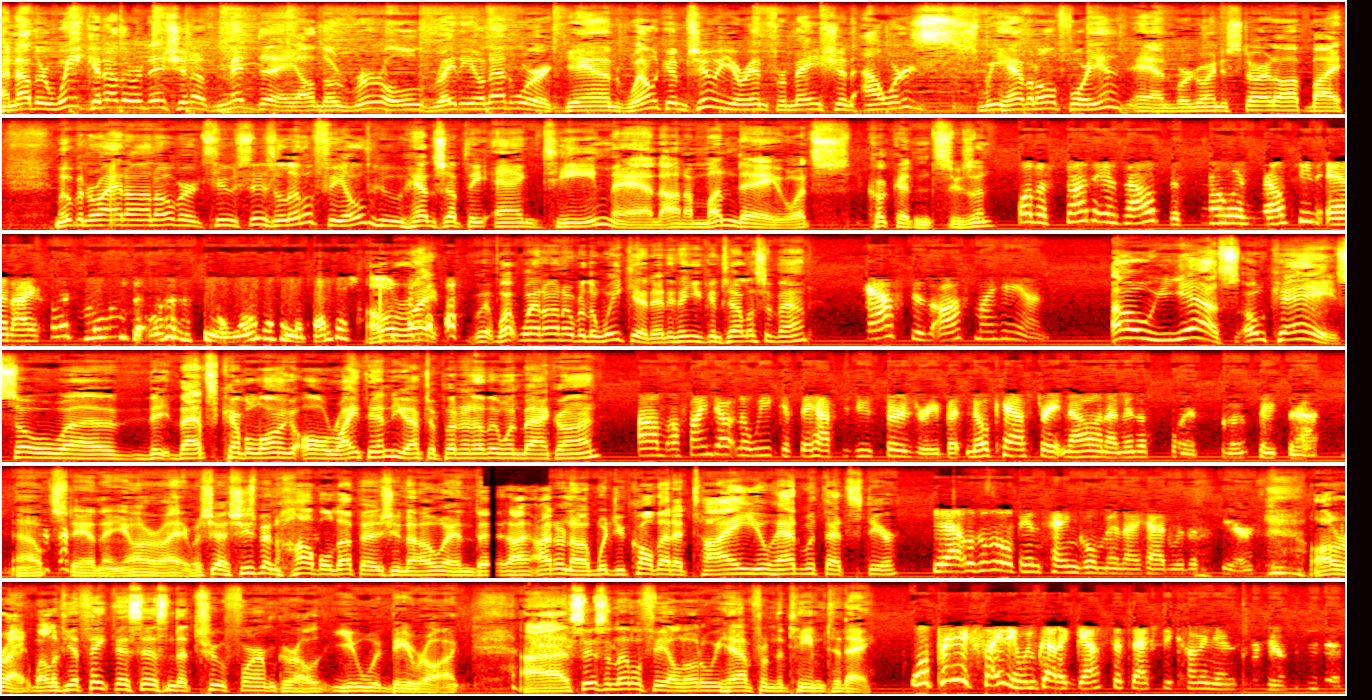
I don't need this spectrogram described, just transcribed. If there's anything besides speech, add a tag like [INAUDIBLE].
Another week, another edition of Midday on the Rural Radio Network. And welcome to your information hours. We have it all for you. And we're going to start off by moving right on over to Susan Littlefield, who heads up the ag team. And on a Monday, what's cooking, Susan? Well, the sun is out, the snow is melting, and I heard rumors that we're going to see a warm up in the temperatures. All right. [LAUGHS] what went on over the weekend? Anything you can tell us about? Cast is off my hand. Oh yes, okay. So uh, th- that's come along all right. Then do you have to put another one back on? Um, I'll find out in a week if they have to do surgery, but no cast right now, and I'm in a splint, so I'll take that. Outstanding. [LAUGHS] All right. Well, she- she's been hobbled up, as you know, and uh, I, I don't know. Would you call that a tie you had with that steer? Yeah, it was a little entanglement I had with a steer. [LAUGHS] All right. Well, if you think this isn't a true farm girl, you would be wrong. Uh, Susan Littlefield, what do we have from the team today? Well, pretty exciting. We've got a guest that's actually coming in for the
